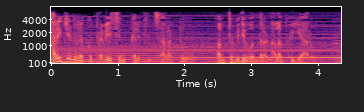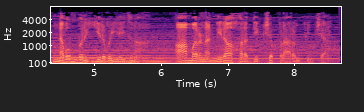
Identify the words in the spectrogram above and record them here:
హరిజనులకు ప్రవేశం కల్పించాలంటూ పంతొమ్మిది వందల నలభై ఆరు నవంబర్ ఇరవై ఐదున ఆమరణ నిరాహార దీక్ష ప్రారంభించారు.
